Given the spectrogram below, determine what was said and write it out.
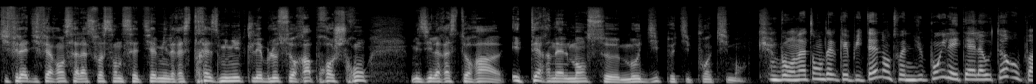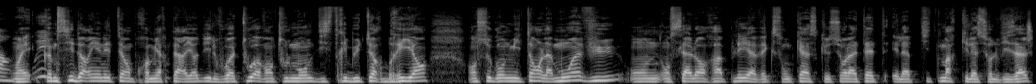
qui fait la différence à la 67e. Il reste 13 minutes. Les Bleus se rapprocheront, mais il restera éternellement ce maudit petit point qui manque. Bon, on attendait le capitaine, Antoine Dupont. Il a été à la hauteur ou pas? Ouais, Oui. comme si de rien n'était en première période. Il voit tout avant tout le monde. Distributeur brillant. En seconde mi-temps, on l'a moins vu. On, on s'est alors rappelé avec son casque sur la tête et la petite marque qu'il a sur le visage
